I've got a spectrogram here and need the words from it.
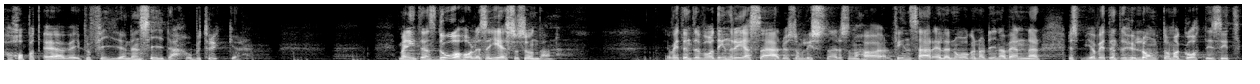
har hoppat över på fiendens sida och betrycker. Men inte ens då håller sig Jesus undan. Jag vet inte vad din resa är, du som lyssnar, du som hör, finns här eller någon av dina vänner. Jag vet inte hur långt de har gått i, sitt,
